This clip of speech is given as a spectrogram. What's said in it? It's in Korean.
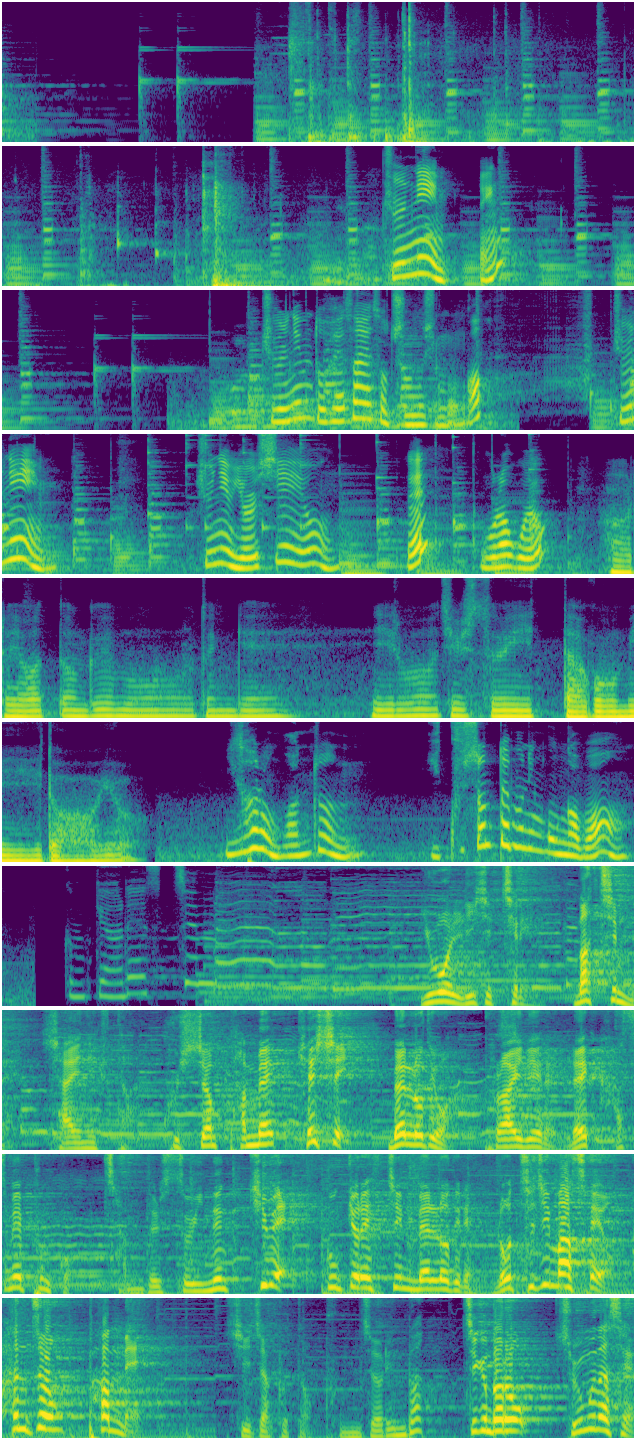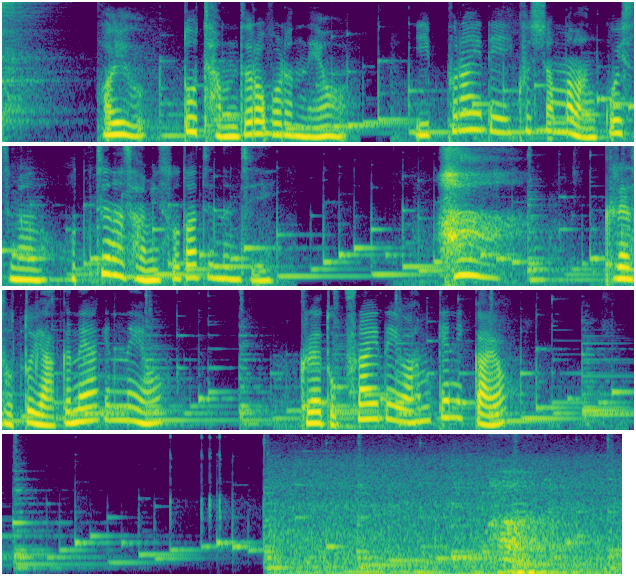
귤님, 엥? 귤님도 회사에서 주무신 건가? 귤님! 귤님 10시에요. 네? 뭐라고요? 바래왔던 그 모든 게 이루어질 수 있다고 믿어요. 이 사람 완전 이 쿠션 때문인 건가 봐. 6월 27일 마침내 샤이니스타 쿠션 판매 개시 멜로디와 프라이데이를 내 가슴에 품고 잠들 수 있는 기회 꿈결에 스친 멜로디를 놓치지 마세요 한정 판매 시작부터 품절임박 지금 바로 주문하세요 아유, 또 잠들어 버렸네요. 이 프라이데이 쿠션만 안고 있으면 어찌나 잠이 쏟아지는지. 하, 그래서 또 야근해야겠네요. 그래도 프라이데이와 함께니까요. 아,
